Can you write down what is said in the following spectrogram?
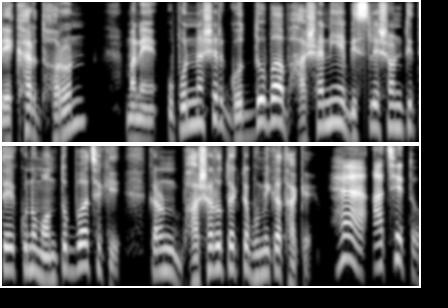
লেখার ধরন? মানে উপন্যাসের গদ্য বা ভাষা নিয়ে বিশ্লেষণটিতে কোনো মন্তব্য আছে কি? কারণ ভাষারও তো একটা ভূমিকা থাকে। হ্যাঁ আছে তো।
